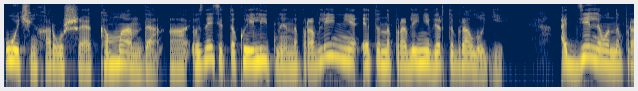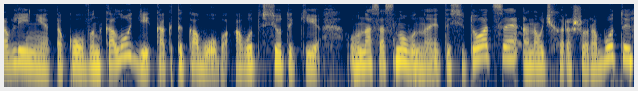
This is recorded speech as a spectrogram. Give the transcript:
очень хорошая команда. А, вы знаете, такое элитное направление – это направление вертебрологии. Отдельного направления такого в онкологии, как такового, а вот все-таки у нас основана эта ситуация, она очень хорошо работает.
